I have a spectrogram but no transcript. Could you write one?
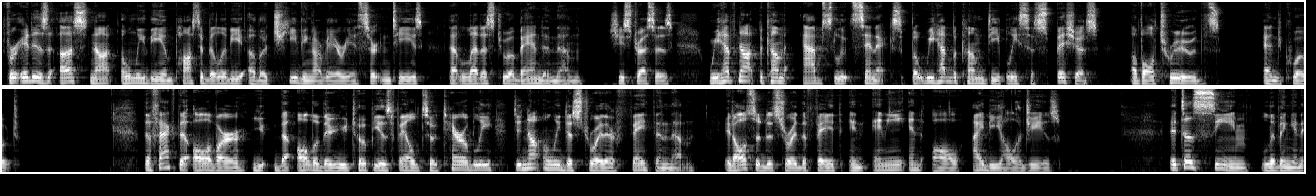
For it is us not only the impossibility of achieving our various certainties that led us to abandon them, she stresses, we have not become absolute cynics, but we have become deeply suspicious of all truths. End quote. The fact that all of our that all of their utopias failed so terribly did not only destroy their faith in them, it also destroyed the faith in any and all ideologies. It does seem, living in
